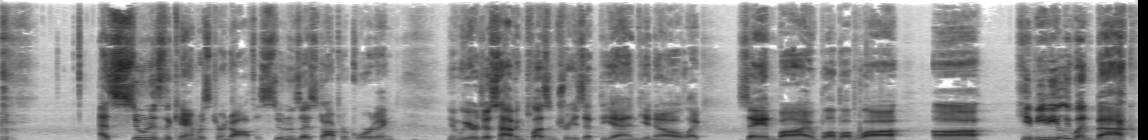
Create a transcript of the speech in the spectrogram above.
as soon as the cameras turned off, as soon as I stopped recording, and we were just having pleasantries at the end, you know, like saying bye, blah, blah, blah, uh, he immediately went back.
